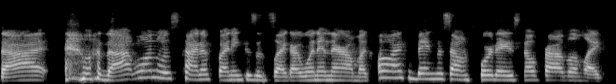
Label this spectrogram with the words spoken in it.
that that one was kind of funny because it's like I went in there, I'm like, oh, I can bang this out in four days, no problem. Like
